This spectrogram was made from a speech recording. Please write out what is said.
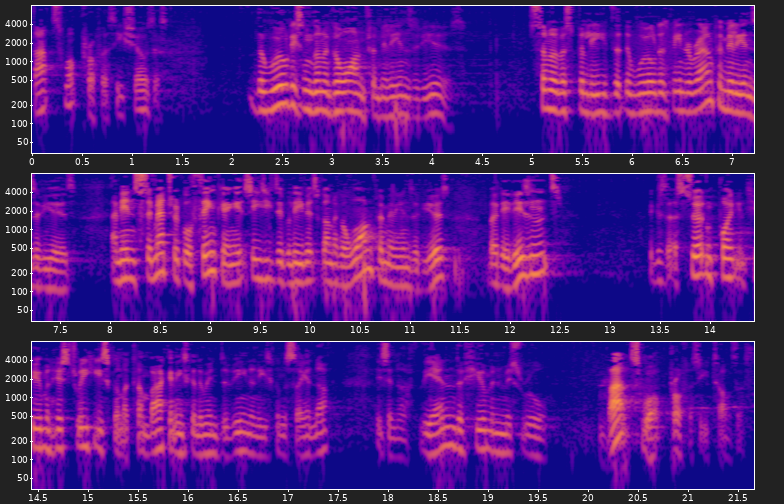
That's what prophecy shows us. The world isn't going to go on for millions of years. Some of us believe that the world has been around for millions of years. And in symmetrical thinking, it's easy to believe it's going to go on for millions of years, but it isn't. Because at a certain point in human history, he's going to come back and he's going to intervene and he's going to say, enough is enough. The end of human misrule. That's what prophecy tells us.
